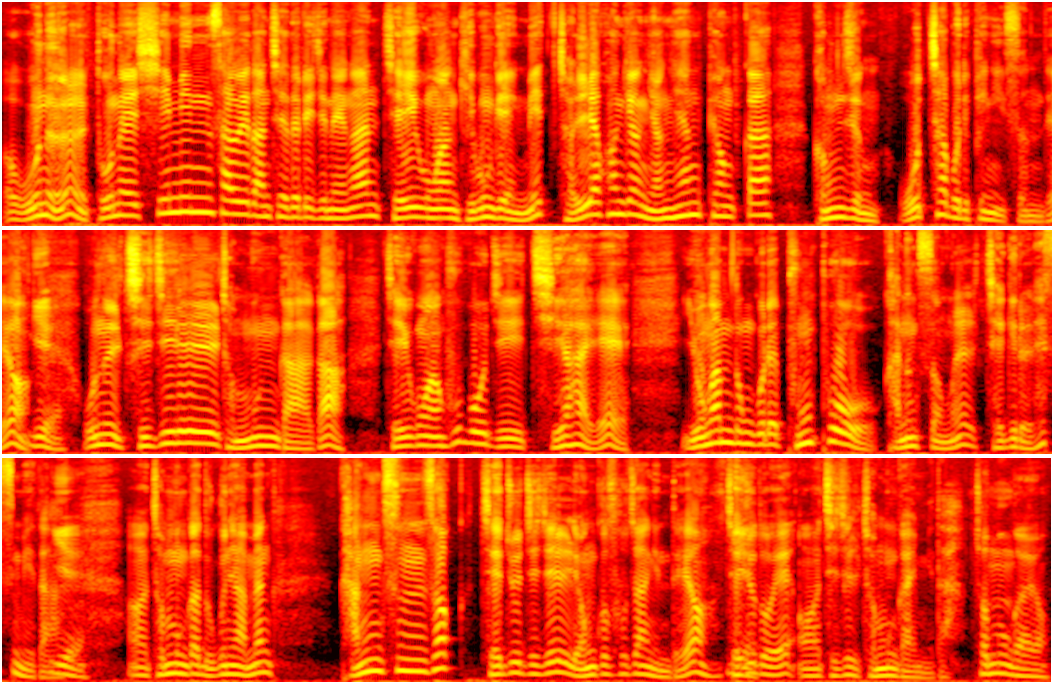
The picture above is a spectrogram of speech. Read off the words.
어, 오늘 도내 시민사회단체들이 진행한 제2공항 기본계획 및 전략환경 영향평가 검증 5차 브리핑이 있었는데요. 예. 오늘 지질 전문가가 제2공항 후보지 지하에 용암동굴의 분포 가능성을 제기를 했습니다. 예. 어, 전문가 누구냐면 강순석 제주지질연구소장인데요. 제주도의 어, 지질 전문가입니다. 전문가요.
